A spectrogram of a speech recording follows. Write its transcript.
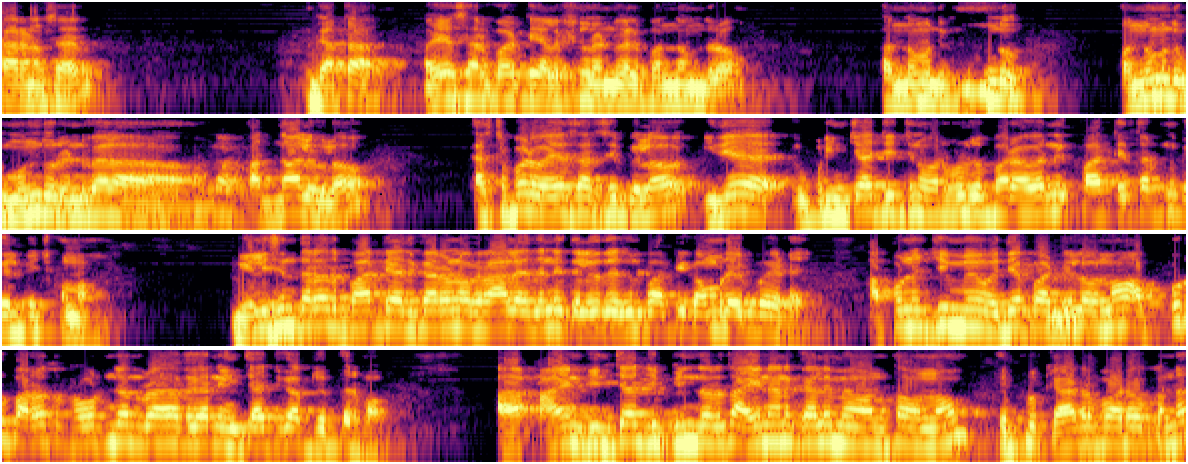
కారణం సార్. గత వైఎస్ఆర్ పార్టీ ఎలక్షన్ రెండు వేల పంతొమ్మిదిలో పంతొమ్మిదికి ముందు పంతొమ్మిదికి ముందు రెండు వేల పద్నాలుగులో కష్టపడి వైఎస్ఆర్సీపీలో ఇదే ఇప్పుడు ఇన్ఛార్జ్ ఇచ్చిన వరపుల సుబ్బారావు గారిని పార్టీ తరఫున గెలిపించుకున్నాం. గెలిచిన తర్వాత పార్టీ అధికారంలోకి రాలేదని తెలుగుదేశం పార్టీకి అమ్ముడైపోయాడు అప్పటి నుంచి మేము ఇదే పార్టీలో ఉన్నాం. అప్పుడు పర్వత పూర్ణచంద్ర ప్రసాద్ గారిని ఇన్ఛార్జిగా చెప్పారు మాకు. ఆయనకి ఇన్ఛార్జ్ ఇప్పిన తర్వాత ఆయన వెనకాలే మేము అంతా ఉన్నాం. ఎప్పుడు కేటర్ పాడవకుండా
